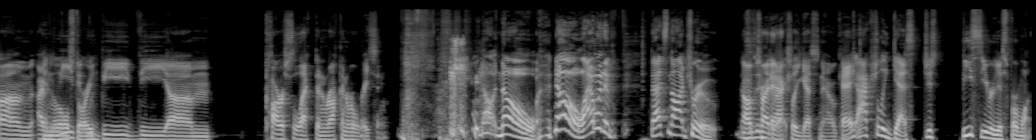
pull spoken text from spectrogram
Um, I In the little believe it would be the um, car select and rock and roll racing. No, no, no. I would have. That's not true. This I'll is try to incorrect. actually guess now. Okay. actually guess. Just be serious for once.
